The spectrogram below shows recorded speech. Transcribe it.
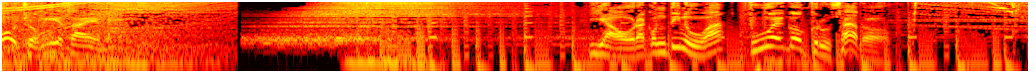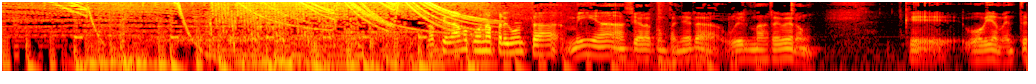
810 AM. Y ahora continúa Fuego Cruzado. Nos quedamos con una pregunta mía hacia la compañera Wilma Reverón, que obviamente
